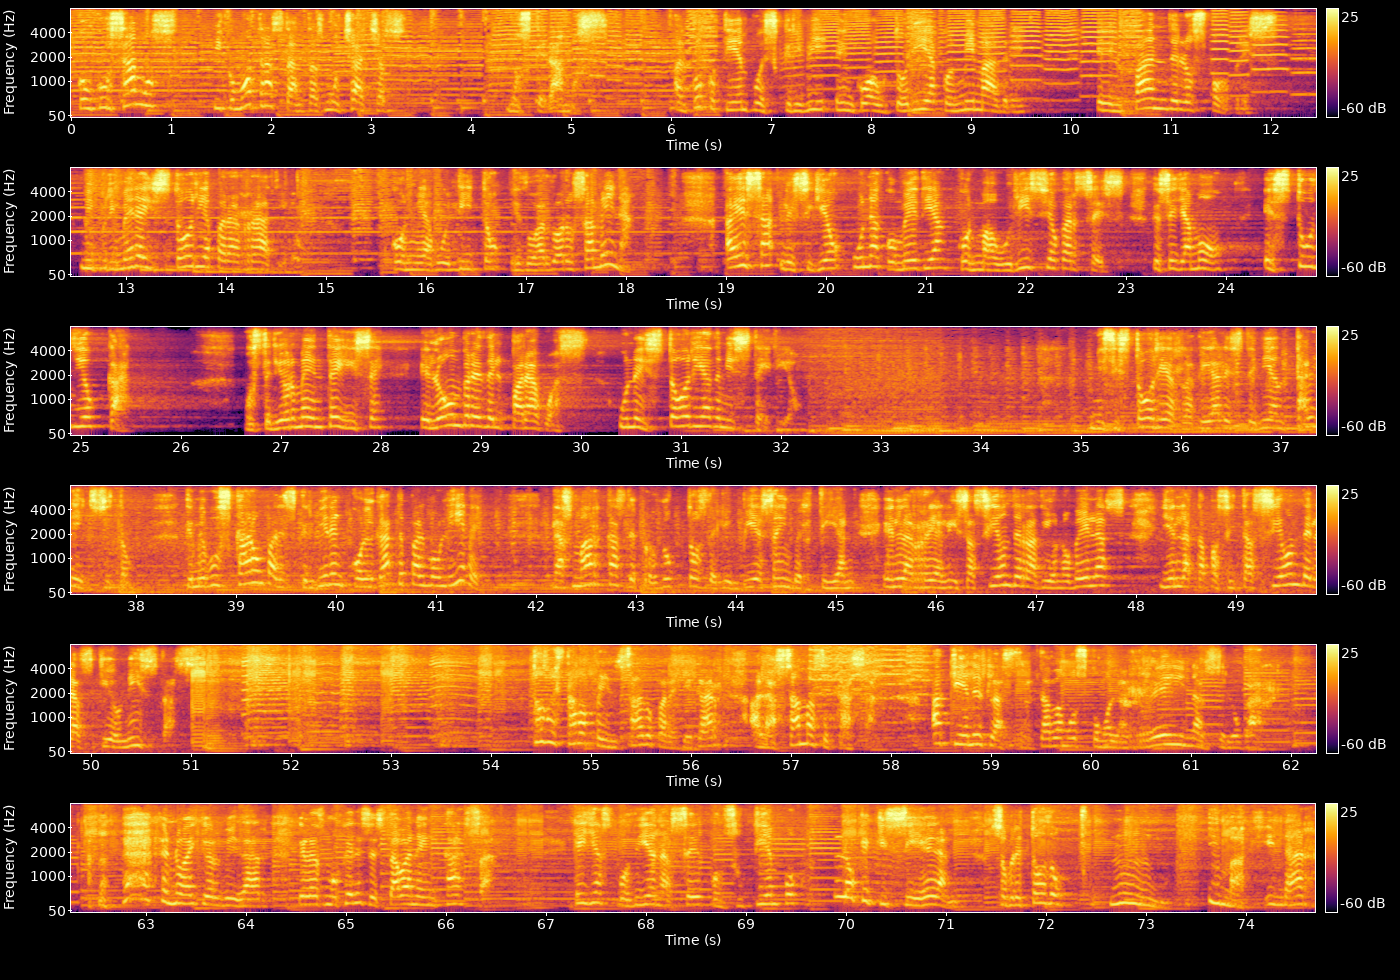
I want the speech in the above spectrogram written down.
concursamos y como otras tantas muchachas, nos quedamos. Al poco tiempo escribí en coautoría con mi madre El pan de los pobres, mi primera historia para radio, con mi abuelito Eduardo Arosamena. A esa le siguió una comedia con Mauricio Garcés que se llamó Estudio K. Posteriormente hice El hombre del paraguas, una historia de misterio. Mis historias radiales tenían tal éxito que me buscaron para escribir en Colgate Palmolive. Las marcas de productos de limpieza invertían en la realización de radionovelas y en la capacitación de las guionistas. Todo estaba pensado para llegar a las amas de casa a quienes las tratábamos como las reinas del hogar. no hay que olvidar que las mujeres estaban en casa. Ellas podían hacer con su tiempo lo que quisieran, sobre todo mmm, imaginar.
